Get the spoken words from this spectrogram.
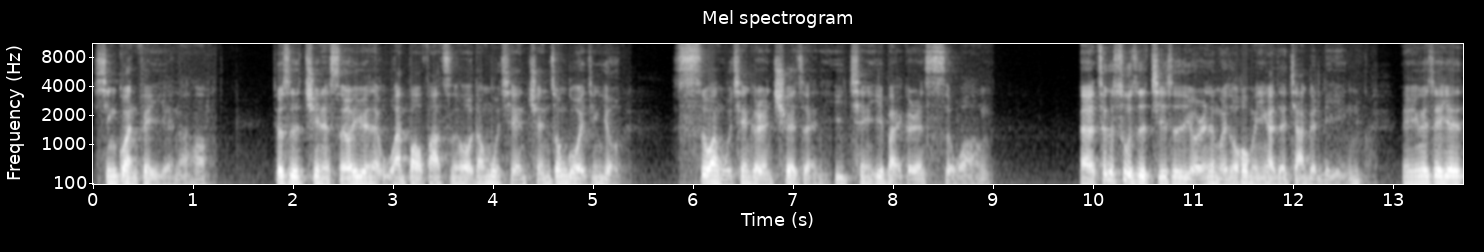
新冠肺炎了哈。就是去年十二月在武汉爆发之后，到目前全中国已经有四万五千个人确诊，一千一百个人死亡。呃，这个数字其实有人认为说后面应该再加个零，因为这些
